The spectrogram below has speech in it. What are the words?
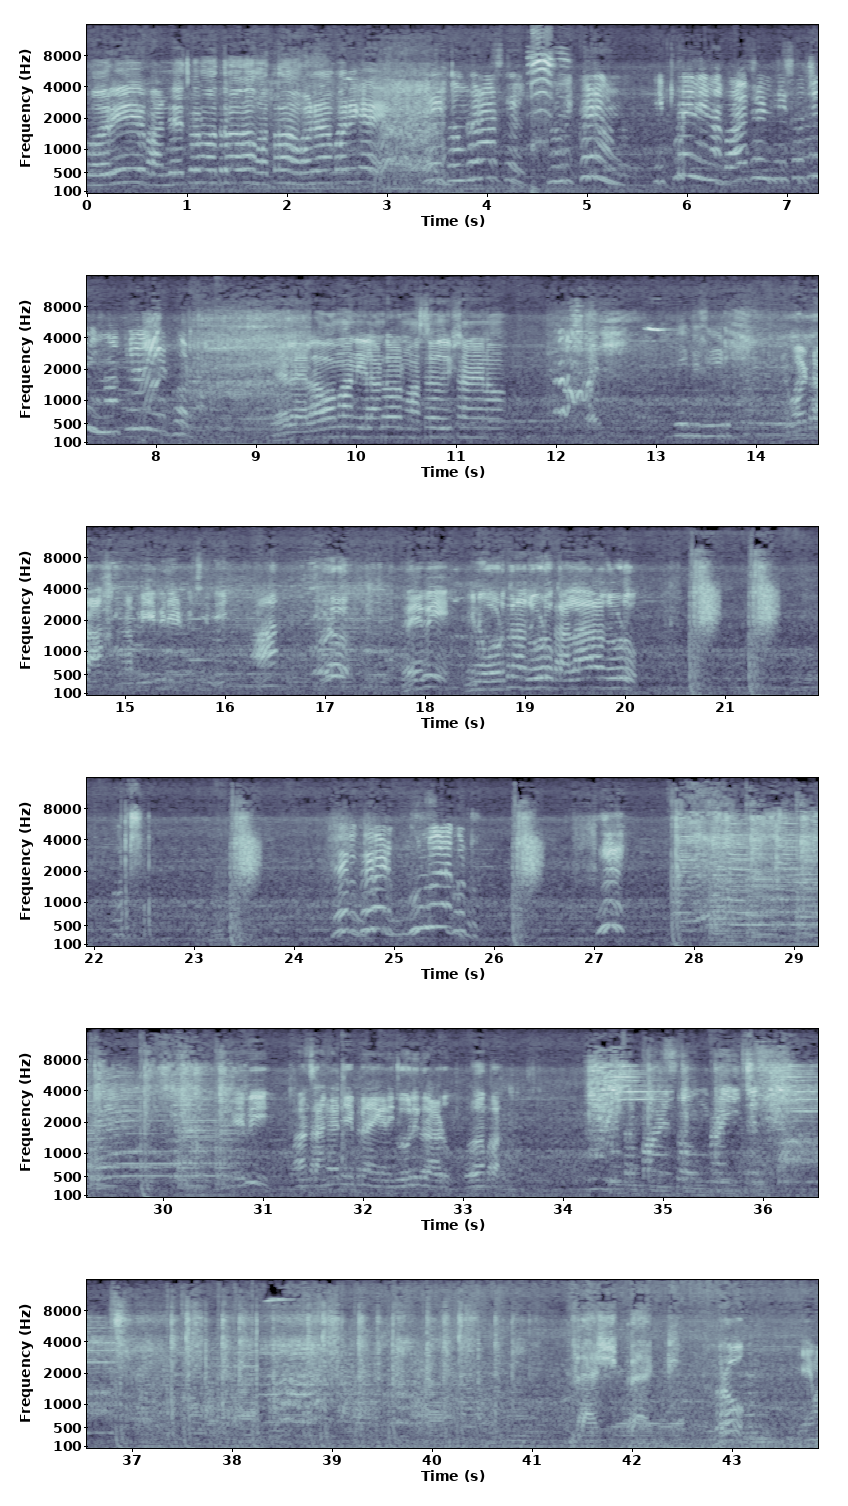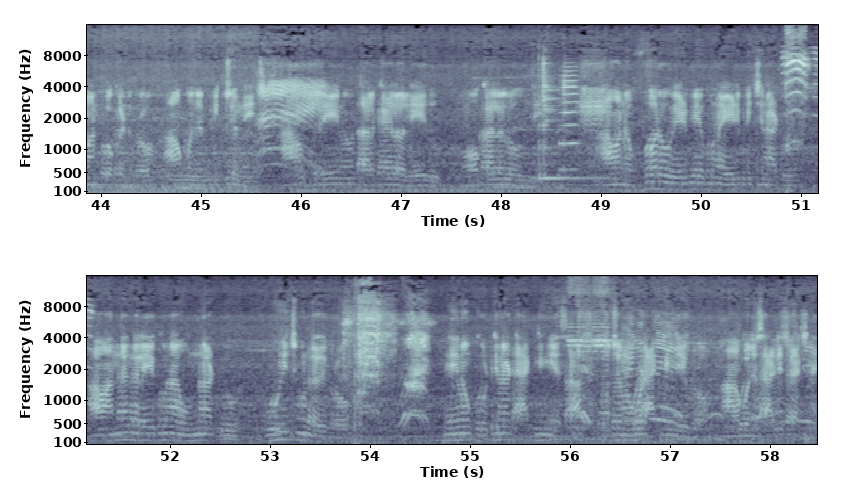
పొరి బండి వేసుకొని పోతున్నావు మొత్తం అవ్వడం పనికి. రే దొంగ రాస్కెల్ నువ్వు ఇక్కడే ఉండు. ఇప్పుడే నేను నా బాయ్ ఫ్రెండ్ తీసుకొచ్చి నీ మక్కలు కొడతా వెళ్ళవమ్మా నీలాంటి వాళ్ళు మస్తు చూసిన నేను? బేబీ వీడి. ఇవ్వట్రా నా బేబీ నేర్పించింది ఆ? చూడు. బేబీ నిన్ను కొడుతున్నా చూడు కల్లారా చూడు. బేబీ కొట్టు. బేబీ మన సంగతి చెప్పినా కానీ జోలికి రాడు. పోదాంపా. ఫ్లాష్ బ్యాక్ బ్రో ఏమనుకోకండి బ్రో ఆమె కొంచెం పిచ్చి ఉంది. ఆమె బ్రెయిన్ తలకాయలో లేదు. మోకాళ్ళలో ఉంది. ఆమెను ఎవ్వరు ఏడిపించకుండా ఏడిపించినట్టు ఆమె అందంగా లేకుండా ఉన్నట్టు ఊహించుకుంటది బ్రో నేను కొట్టినట్టు యాక్టింగ్ చేసా కొంచెం కూడా యాక్టింగ్ చేయ బ్రో ఆమె కొంచెం సాటిస్ఫాక్షన్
